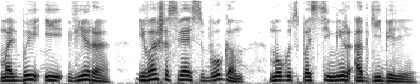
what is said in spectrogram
мольбы и вера, и ваша связь с Богом могут спасти мир от гибели.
